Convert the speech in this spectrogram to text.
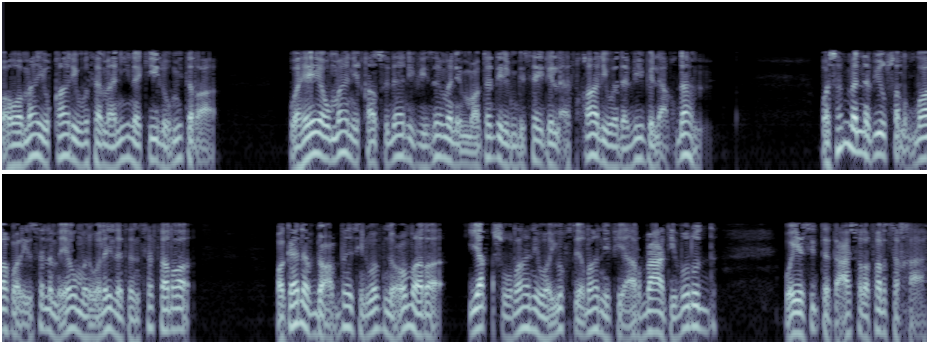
وهو ما يقارب ثمانين كيلو مترا وهي يومان قاصدان في زمن معتدل بسير الأثقال ودبيب الأقدام. وسمى النبي صلى الله عليه وسلم يوما وليلة سفرا. وكان ابن عباس وابن عمر يقصران ويفطران في أربعة برد وهي ستة عشر فرسخا.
